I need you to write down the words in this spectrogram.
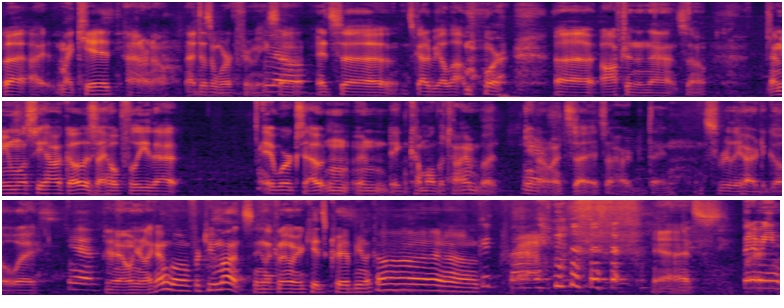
But I, my kid, I don't know. That doesn't work for me. No. So it's uh, it's got to be a lot more uh, often than that. So, I mean, we'll see how it goes. I hopefully that it works out and, and they can come all the time. But you Yeah. know, it's a, it's a hard thing. It's really hard to go away. Yeah. You know, when you're like, I'm going for two months, and you're looking over your kid's crib, and you're like, oh, Goodbye. yeah, it's. but I mean,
